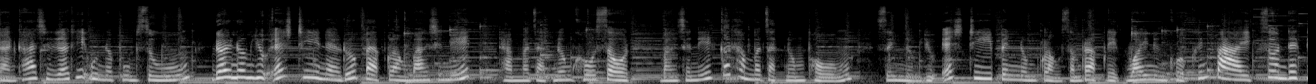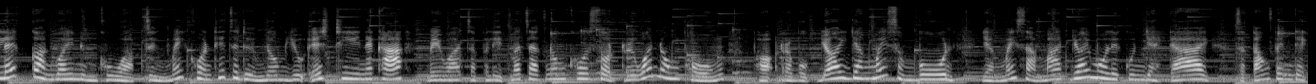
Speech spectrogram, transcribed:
การฆ่าเชื้อที่อุณหภูมิสูง โดยนม UHT ในรูปแบบกล่องบางชนิดทำมาจากนมโคสด บางชนิดก็ทำมาจากนมผง ซึ่งนม UHT เป็นนมกล่องสำหรับเด็กวัยหนึ่งขวบขึ้นไป ส่วนเด็กเล็กก่อนวัยหนึ่งขวบ จึงไม่ควรที่จะดื่มนม UHT นะคะ ไม่ว่าจะผลิตมาจากนมโคสดหรือว่านมผง เพราะระบบย่อยยังไม่สมบูรณ์ ยังไม่สามารถย่อยโมเลกุลใหญ่ได้ จะต้องเป็นเด็ก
